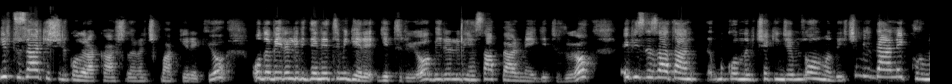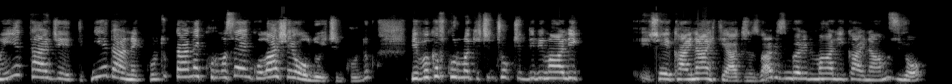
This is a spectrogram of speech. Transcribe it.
bir tüzel kişilik olarak karşılarına çıkmak gerekiyor. O da belirli bir denetimi getiriyor, belirli bir hesap vermeye getiriyor. E biz de zaten bu konuda bir çekincemiz olmadığı için bir dernek kurmayı tercih ettik. Niye dernek kurduk? Dernek kurması en kolay şey olduğu için kurduk. Bir vakıf kurmak için çok ciddi bir mali şey kaynağa ihtiyacınız var. Bizim böyle bir mali kaynağımız yok.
